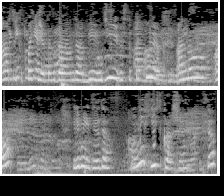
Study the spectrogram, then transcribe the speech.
она в таких пакетах, пакетах, да, да, BND или что-то такое, оно, а? Ремедия, да. У них есть каши. Так?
